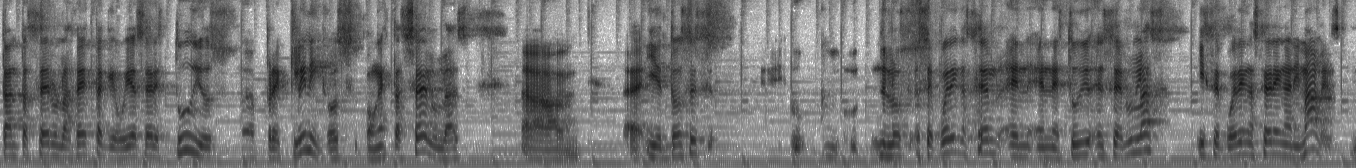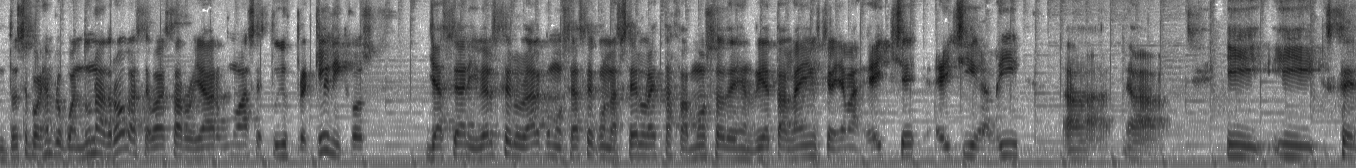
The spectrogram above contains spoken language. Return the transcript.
tantas células de estas que voy a hacer estudios preclínicos con estas células. y entonces los, se pueden hacer en, en estudios en células y se pueden hacer en animales. Entonces, por ejemplo, cuando una droga se va a desarrollar, uno hace estudios preclínicos, ya sea a nivel celular, como se hace con la célula esta famosa de Henrietta Lacks, que se llama uh, uh, y, y, se,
